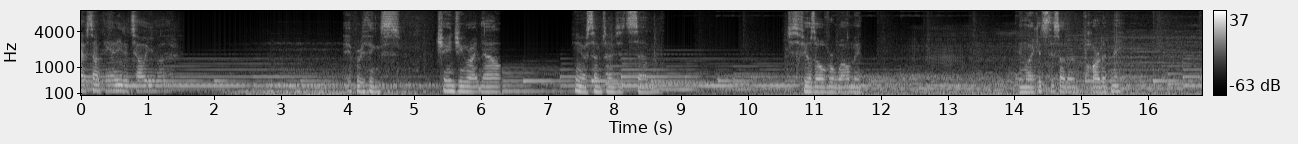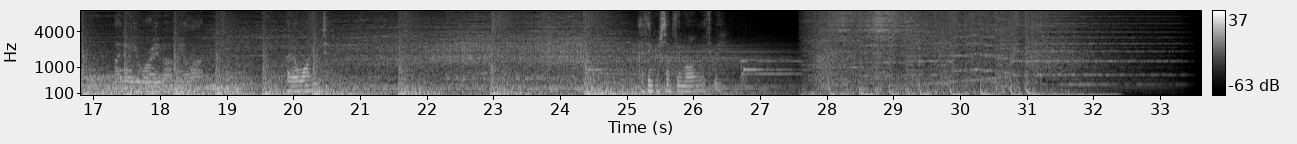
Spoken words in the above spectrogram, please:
I have something I need to tell you, Mother. Everything's changing right now. You know, sometimes it's, um, just feels overwhelming. And like it's this other part of me. I know you worry about me a lot. I don't want you to. I think there's something wrong with me.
